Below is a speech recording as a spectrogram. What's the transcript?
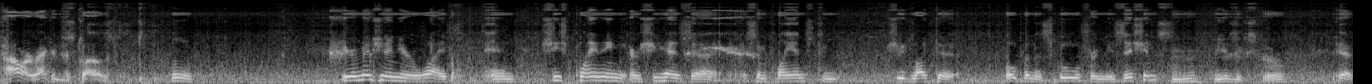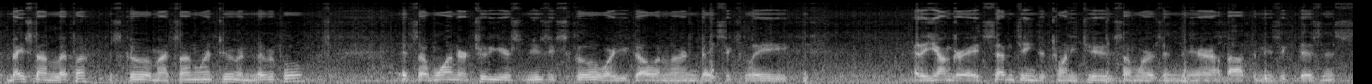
Tower Records is closed. You were mentioning your wife, and she's planning, or she has uh, some plans to. She'd like to open a school for musicians. Mm-hmm. Music school, Yeah. based on LIPA, the school my son went to in Liverpool. It's a one or two years music school where you go and learn basically at a younger age, 17 to 22, somewhere in there, about the music business.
